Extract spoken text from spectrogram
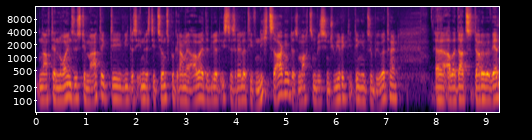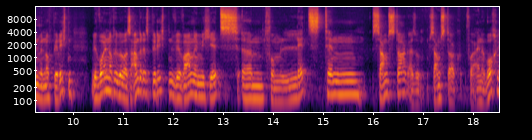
Nach der neuen Systematik, die, wie das Investitionsprogramm erarbeitet wird, ist es relativ nichtssagend. Das macht es ein bisschen schwierig, die Dinge zu beurteilen. Äh, aber dazu, darüber werden wir noch berichten. Wir wollen noch über was anderes berichten. Wir waren nämlich jetzt ähm, vom letzten Samstag, also Samstag vor einer Woche,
